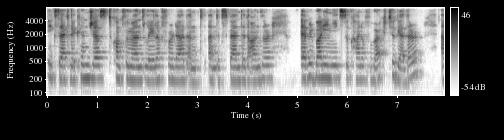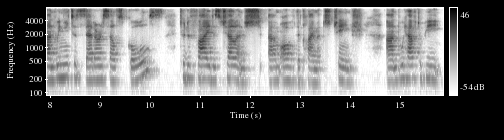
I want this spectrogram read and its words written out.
Exactly. I can just compliment Leila for that and, and expand that answer. Everybody needs to kind of work together and we need to set ourselves goals to defy this challenge um, of the climate change. And we have to be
